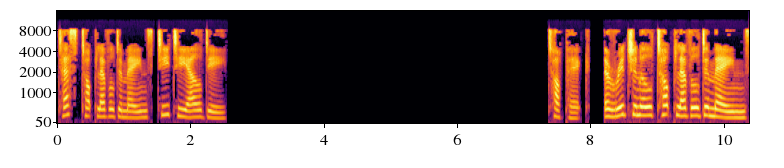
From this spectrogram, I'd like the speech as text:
Test top-level domains TTLD Topic. Original top-level domains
